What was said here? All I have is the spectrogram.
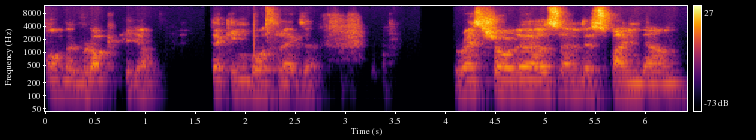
on the block here, taking both legs up. Rest shoulders and the spine down.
